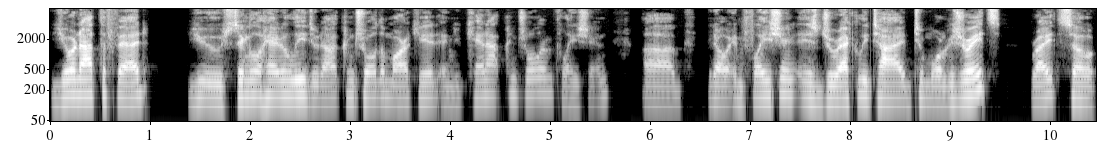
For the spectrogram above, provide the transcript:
you're not the Fed. You single handedly do not control the market and you cannot control inflation. Uh, you know, inflation is directly tied to mortgage rates, right? So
